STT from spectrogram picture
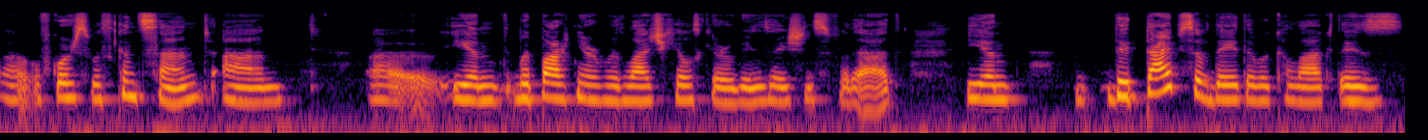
uh, of course, with consent. Um, uh, and we partner with large healthcare organizations for that. And the types of data we collect is,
